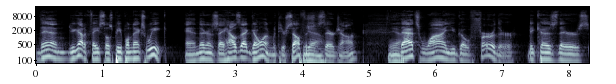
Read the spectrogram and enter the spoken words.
then you got to face those people next week. And they're going to say, how's that going with your selfishness Yeah. there, John? Yeah. That's why you go further because there's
